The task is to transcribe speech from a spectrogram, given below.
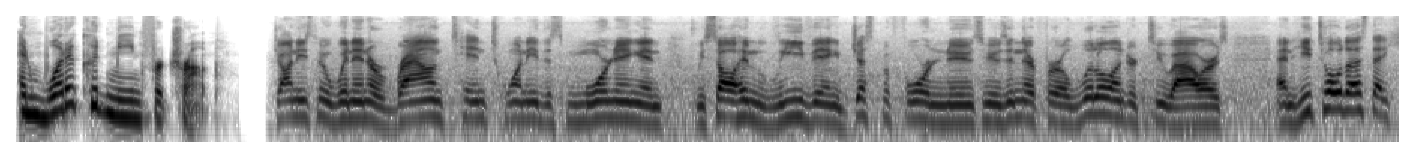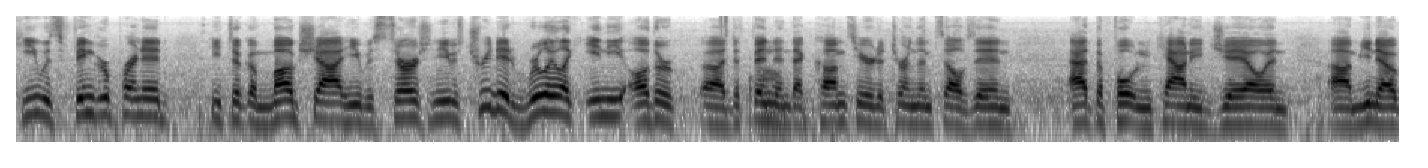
and what it could mean for Trump. John Eastman went in around 10:20 this morning, and we saw him leaving just before noon. So he was in there for a little under two hours, and he told us that he was fingerprinted. He took a mugshot. He was searched, and he was treated really like any other uh, defendant wow. that comes here to turn themselves in at the Fulton County Jail. And, um, you know,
